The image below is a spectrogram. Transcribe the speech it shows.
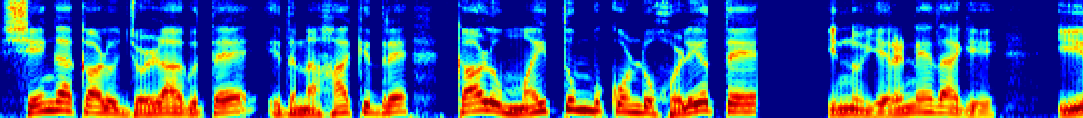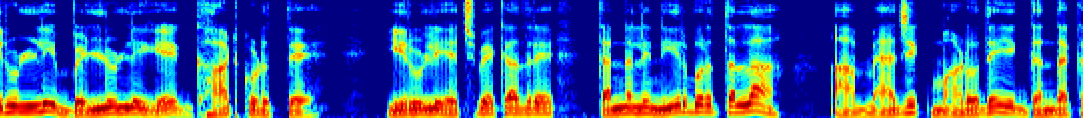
ಶೇಂಗಾ ಕಾಳು ಜೊಳ್ಳಾಗುತ್ತೆ ಇದನ್ನ ಹಾಕಿದ್ರೆ ಕಾಳು ಮೈತುಂಬಿಕೊಂಡು ಹೊಳೆಯುತ್ತೆ. ಇನ್ನು ಎರಡನೇದಾಗಿ ಈರುಳ್ಳಿ ಬೆಳ್ಳುಳ್ಳಿಗೆ ಘಾಟ್ ಕೊಡುತ್ತೆ. ಈರುಳ್ಳಿ ಹೆಚ್ಚಬೇಕಾದ್ರೆ ಕಣ್ಣಲ್ಲಿ ನೀರು ಬರುತ್ತಲ್ಲ, ಆ ಮ್ಯಾಜಿಕ್ ಮಾಡೋದೇ ಈ ಗಂಧಕ.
